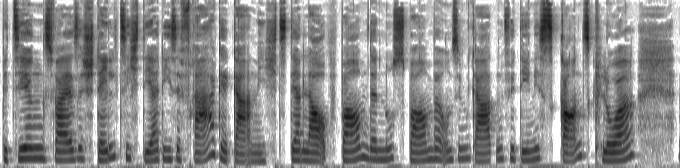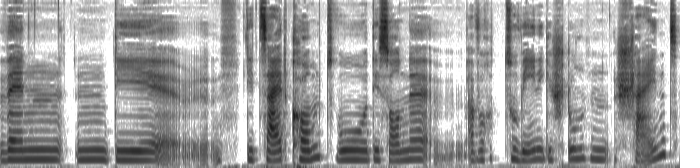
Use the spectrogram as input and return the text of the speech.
Beziehungsweise stellt sich der diese Frage gar nicht. Der Laubbaum, der Nussbaum bei uns im Garten, für den ist ganz klar, wenn die, die Zeit kommt, wo die Sonne einfach zu wenige Stunden scheint,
